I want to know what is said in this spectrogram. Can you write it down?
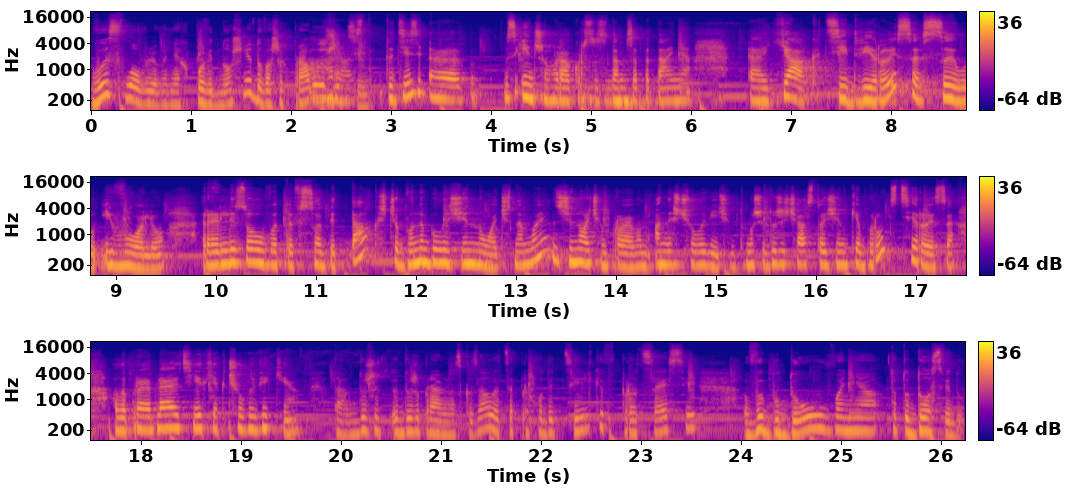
висловлюваннях по відношенню до ваших правил в житті. Тоді е, з іншого ракурсу задам запитання. Е, Як ці дві риси, силу і волю, реалізовувати в собі так, щоб вони були жіночними, з жіночим проявом, а не з чоловічим? Тому що дуже часто жінки беруть ці риси, але проявляють їх як чоловіки. Так, дуже дуже правильно сказали. Це приходить тільки в процесі вибудовування, тобто досвіду.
